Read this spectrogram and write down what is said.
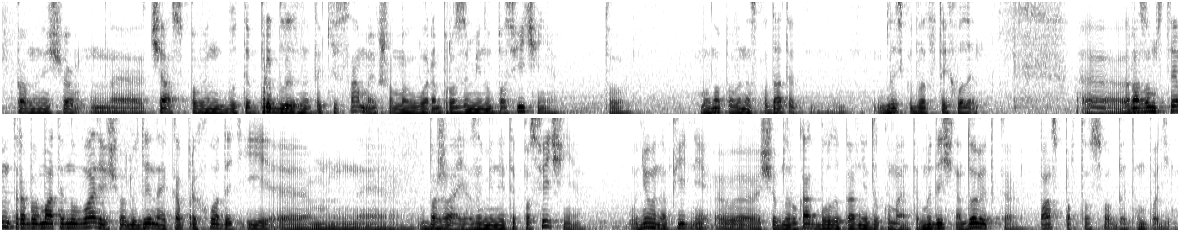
впевнений, що е, час повинен бути приблизно такий самий. Якщо ми говоримо про заміну посвідчення, то воно повинно складати близько 20 хвилин. Разом з тим, треба мати на увазі, що людина, яка приходить і е, е, бажає замінити посвідчення, у нього необхідні, е, щоб на руках були певні документи: медична довідка, паспорт особи і тому подібне.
